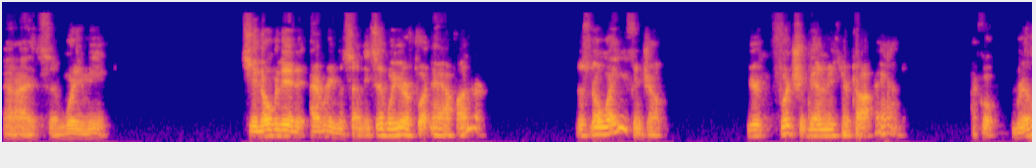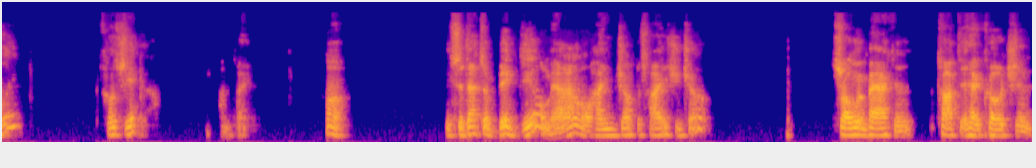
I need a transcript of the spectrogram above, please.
And I said, What do you mean? See, nobody had ever even said. He said, Well, you're a foot and a half under. There's no way you can jump. your foot should be underneath your top hand. I go, really? He goes, yeah. I'm like, huh. He said, that's a big deal, man. I don't know how you jump as high as you jump. So I went back and talked to the head coach, and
